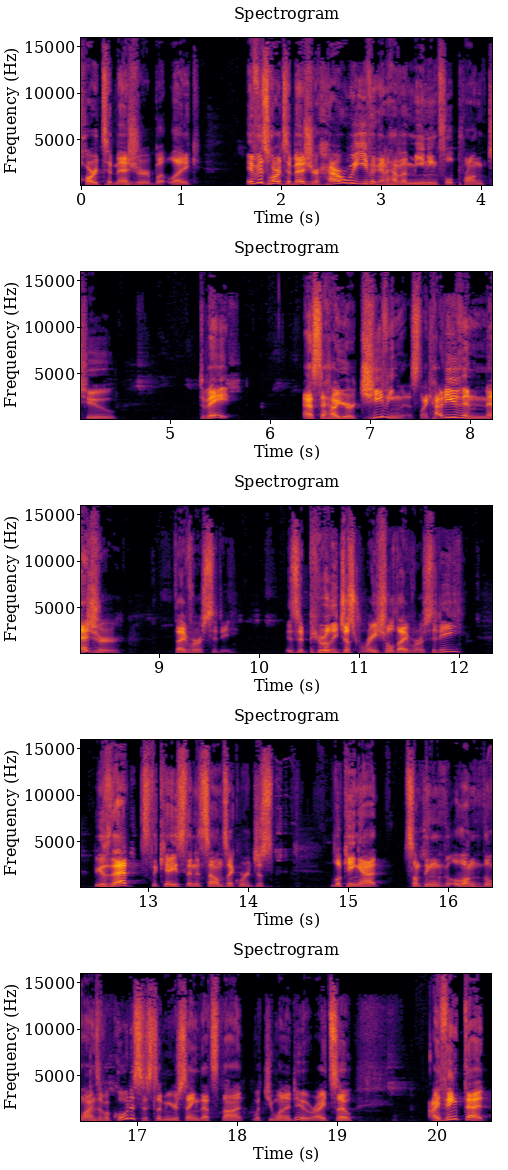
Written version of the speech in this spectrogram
hard to measure but like if it's hard to measure how are we even going to have a meaningful prong two debate as to how you're achieving this? Like how do you even measure diversity? Is it purely just racial diversity? Because if that's the case then it sounds like we're just looking at something along the lines of a quota system. You're saying that's not what you want to do right? So i think that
